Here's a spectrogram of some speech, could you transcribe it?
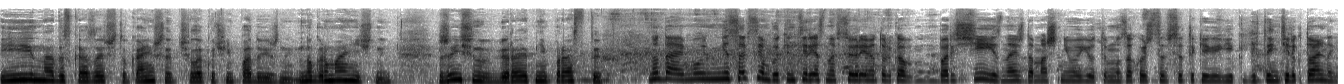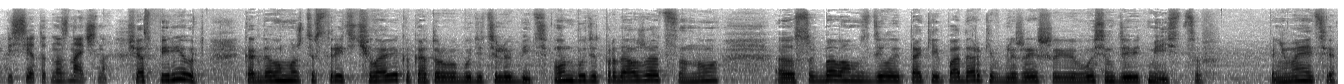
И надо сказать, что, конечно, этот человек очень подвижный, но гармоничный. Женщина выбирает непростых. Ну да, ему не совсем будет интересно все время только борщи и, знаешь, домашний уют. Ему захочется все-таки каких-то интеллектуальных бесед, однозначно. Сейчас период, когда вы можете встретить человека, которого вы будете любить. Он будет продолжаться, но судьба вам сделает такие подарки в ближайшие 8-9 месяцев. Понимаете?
